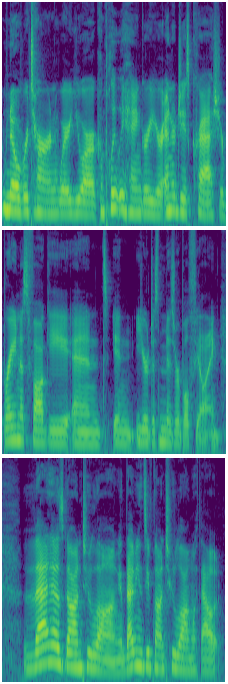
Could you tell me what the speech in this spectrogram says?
no return where you are completely hangry, your energy is crashed, your brain is foggy, and in you're just miserable feeling. That has gone too long, and that means you've gone too long without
